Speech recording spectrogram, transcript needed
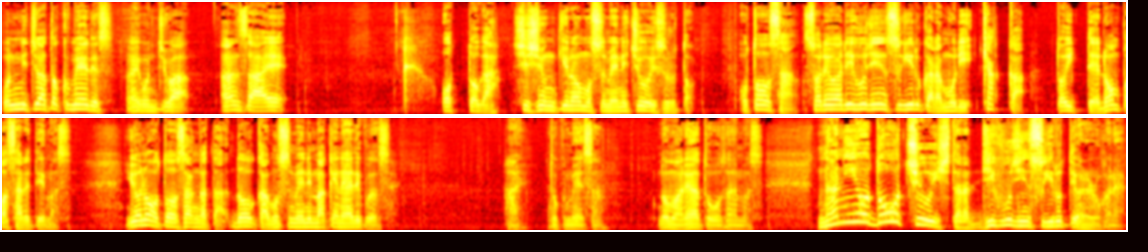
こんにちは、匿名です。はい、こんにちは。アンサー A。夫が思春期の娘に注意すると、お父さん、それは理不尽すぎるから無理、却下と言って論破されています。世のお父さん方、どうか娘に負けないでください。匿名さん。どうもありがとうございます。何をどう注意したら理不尽すぎるって言われるのかね。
